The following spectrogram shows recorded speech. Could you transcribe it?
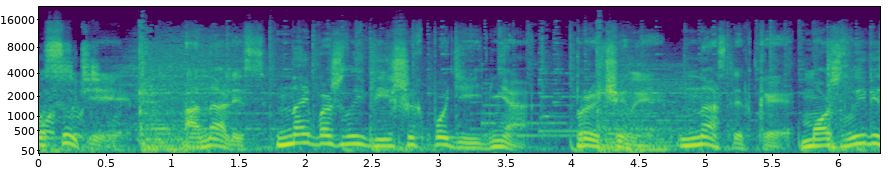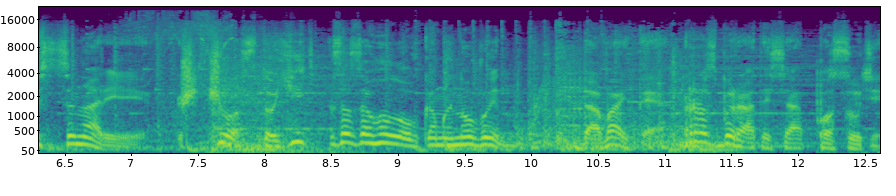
По суті, аналіз найважливіших подій дня, причини, наслідки, можливі сценарії, що стоїть за заголовками новин. Давайте розбиратися по суті.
